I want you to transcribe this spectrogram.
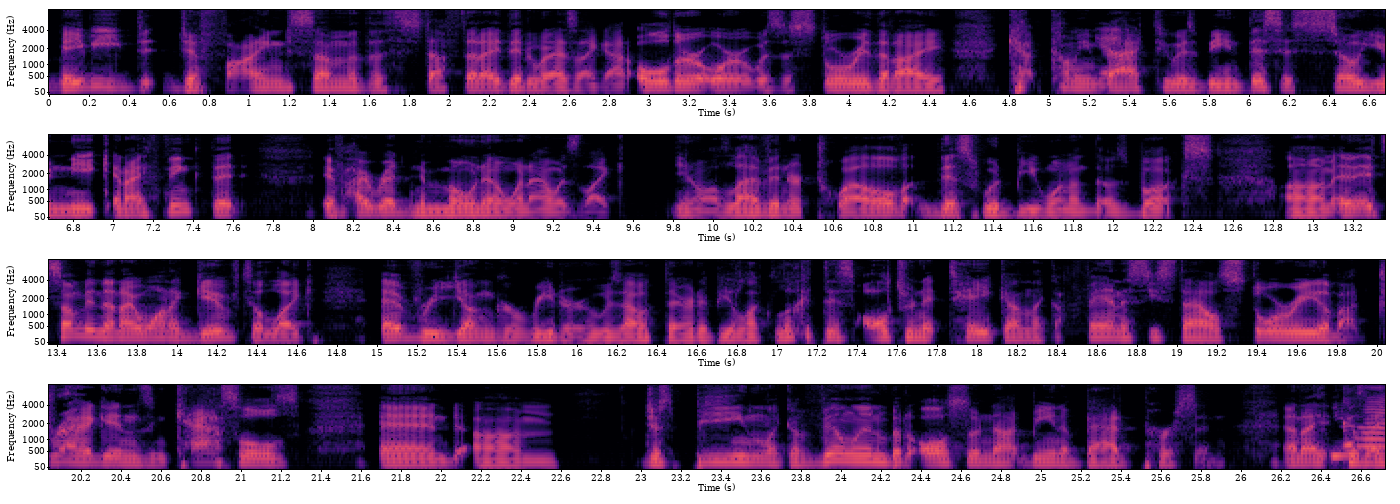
maybe d- defined some of the stuff that I did as I got older, or it was a story that I kept coming back to as being this is so unique. And I think that if I read Nimona when I was like you know 11 or 12 this would be one of those books. Um, and it's something that i want to give to like every younger reader who's out there to be like look at this alternate take on like a fantasy style story about dragons and castles and um, just being like a villain but also not being a bad person. And i because Yeah. i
